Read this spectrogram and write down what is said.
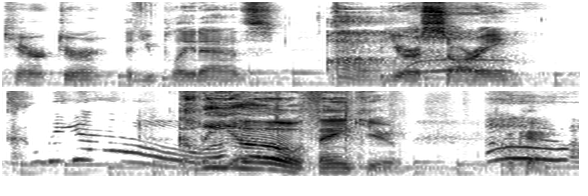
character that you played as? oh, You're sorry, Cleo. Cleo. Thank you. Okay.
